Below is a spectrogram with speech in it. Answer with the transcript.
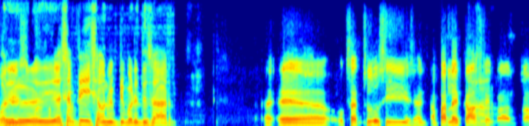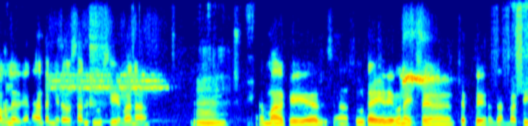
మాట్లాడు. ఎస్ఎఫ్టీ సెవెన్ ఫిఫ్టీ పడుద్ది సార్ ఒకసారి చూసి పర్లేదు కాస్ట్. ఏం ప్రాబ్లం లేదు కానీ అంటే మీరు ఒకసారి చూసి ఏమైనా. మనకి సూట్ అయ్యేది ఏమైనా చెప్తే దాన్ని బట్టి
